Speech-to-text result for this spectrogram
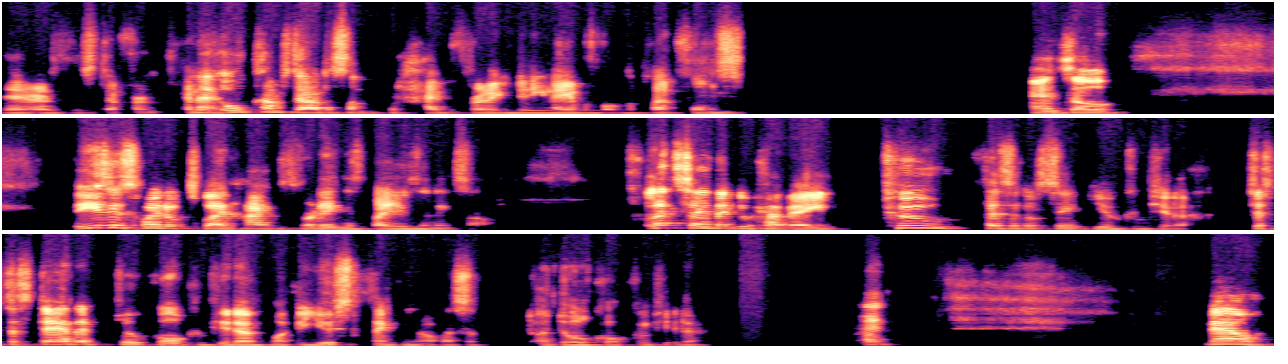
there is this difference. And it all comes down to something called hyperthreading being enabled on the platforms. And so the easiest way to explain hyperthreading is by using an example. Let's say that you have a two physical CPU computer, just a standard two-core computer, what you're used to thinking of as a, a dual-core computer, right? Now,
